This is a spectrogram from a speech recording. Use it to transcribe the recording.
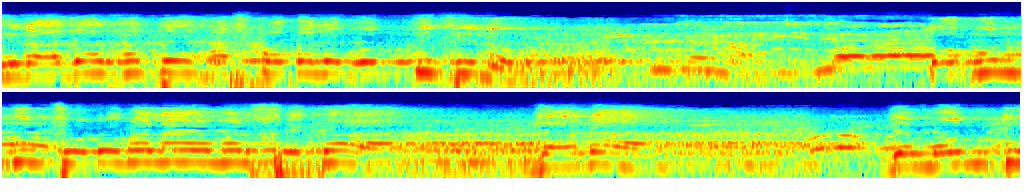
এই রাজারহাটে হাসপাতালে ভর্তি ছিল। তখন খুব ছোটবেলায় আমার শেখা জানা যে মন্ত্র,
